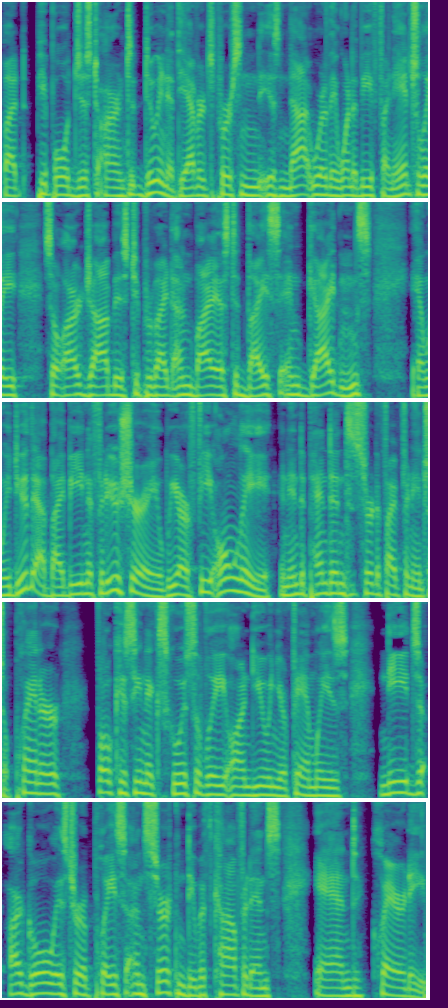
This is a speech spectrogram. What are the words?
but people just aren't doing it. The average person is not where they want to be financially. So our job is to provide unbiased advice and guidance. And we do that by being a fiduciary. We are fee only, an independent certified financial planner focusing exclusively on you and your family's needs. Our goal is to replace uncertainty with confidence and clarity.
